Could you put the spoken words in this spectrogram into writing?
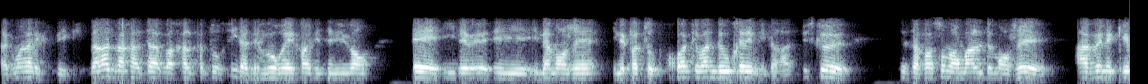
la Gemara l'explique. Daras Bachal Patour, il a dévoré quand il était vivant et il, a mangé, il n'est pas tout. Pourquoi que Van de Puisque c'est sa façon normale de manger avec les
